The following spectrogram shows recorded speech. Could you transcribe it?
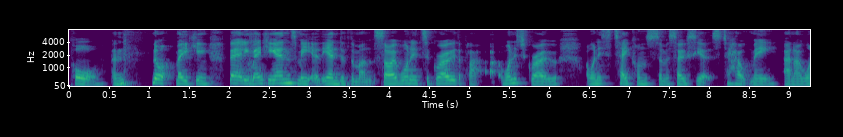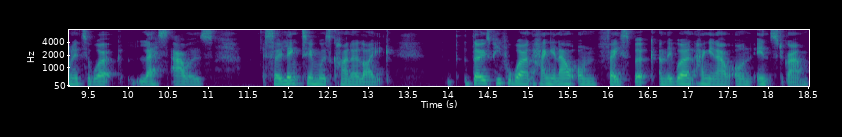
poor and not making barely making ends meet at the end of the month. So i wanted to grow the plat i wanted to grow. I wanted to take on some associates to help me and i wanted to work less hours. So linkedin was kind of like those people weren't hanging out on Facebook and they weren't hanging out on Instagram.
